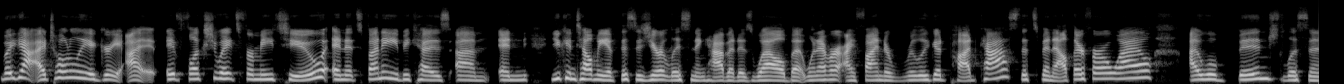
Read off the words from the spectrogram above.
but yeah, I totally agree. I it fluctuates for me too, and it's funny because um, and you can tell me if this is your listening habit as well. But whenever I find a really good podcast that's been out there for a while, I will binge listen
